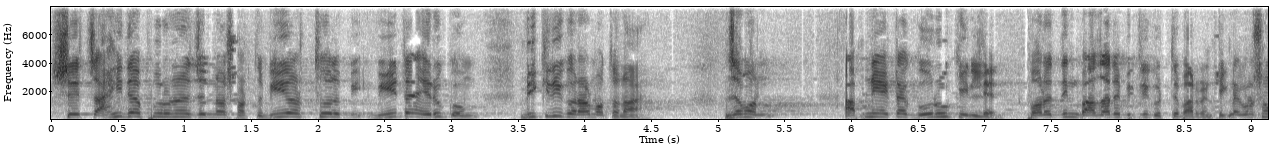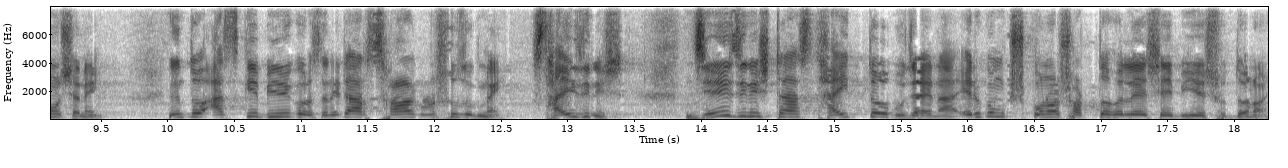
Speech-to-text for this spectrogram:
সে চাহিদা পূরণের জন্য শর্ত, বিয়ের অর্থ হলো বিয়েটা এরকম বিক্রি করার মতো না। যেমন আপনি একটা গরু কিনলেন, পরের দিন বাজারে বিক্রি করতে পারবেন, ঠিক না? কোনো সমস্যা নেই। কিন্তু আজকে বিয়ে করেছেন, এটা আর ছাড়ার কোনো সুযোগ নাই। স্থায়ী জিনিস। যেই জিনিসটা স্থায়িত্ব বোঝায় না, এরকম কোনো শর্ত হলে সে বিয়ে শুদ্ধ নয়।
